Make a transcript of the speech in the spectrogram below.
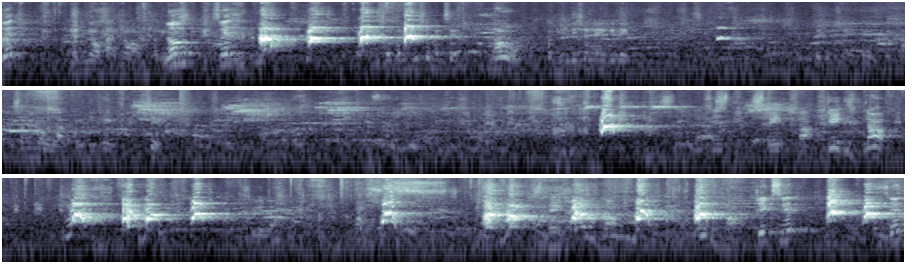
Sit. Mag-no ka, no. Pag No. Sit. So pag hindi siya nag-set, no. Pag hindi siya nakikinig, pwede siya Isang no lang, pag hindi siya sit. Sit. Stay. No. Jake, no. Sige lang. No. Jake, sit. Sit.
